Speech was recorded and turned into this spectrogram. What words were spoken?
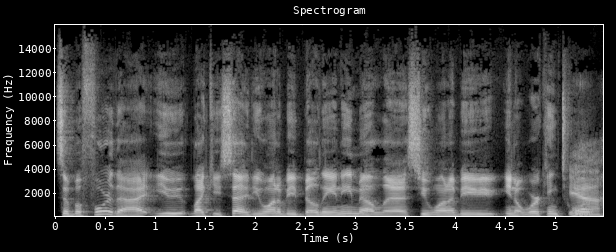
So before that, you like you said, you want to be building an email list, you want to be you know working toward yeah.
